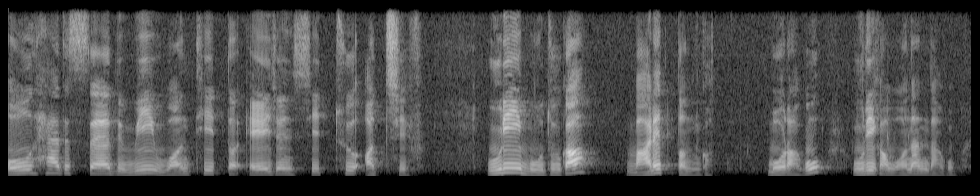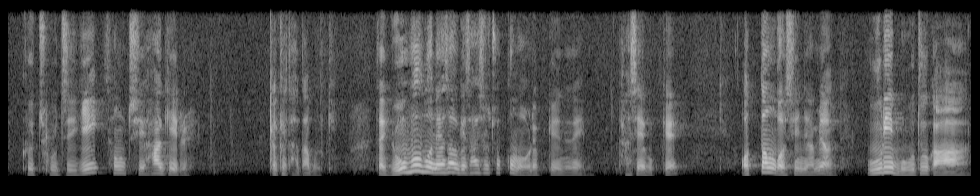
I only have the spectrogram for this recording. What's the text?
all had said we wanted the agency to achieve. 우리 모두가 말했던 것. 뭐라고? 우리가 원한다고. 그 조직이 성취하기를. 이렇게 닫아볼게. 자, 이 부분 해석이 사실 조금 어렵기는 해. 다시 해볼게. 어떤 것이냐면 우리 모두가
